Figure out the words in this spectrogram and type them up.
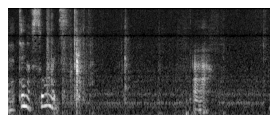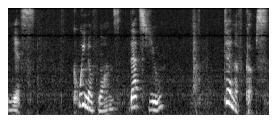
uh, Ten of Swords. Ah, yes. Queen of Wands, that's you. Ten of Cups.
